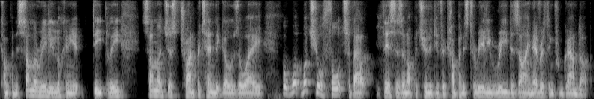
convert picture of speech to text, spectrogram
companies. Some are really looking at it deeply. Some are just trying to pretend it goes away. But what, what's your thoughts about this as an opportunity for companies to really redesign everything from ground up?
